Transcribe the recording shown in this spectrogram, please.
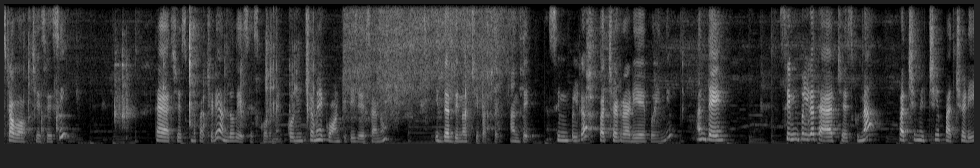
స్టవ్ ఆఫ్ చేసేసి తయారు చేసుకున్న పచ్చడి అందులో వేసేసుకోవడమే. కొంచెమే క్వాంటిటీ చేశాను. ఇద్దరు తినొచ్చి పచ్చడి. అంతే. సింపుల్గా పచ్చడి రెడీ అయిపోయింది. అంతే. సింపుల్గా తయారు చేసుకున్న పచ్చిమిర్చి పచ్చడి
